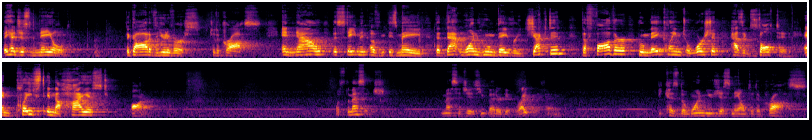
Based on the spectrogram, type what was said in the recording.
They had just nailed the God of the universe to the cross. And now the statement of, is made that that one whom they rejected, the Father whom they claim to worship, has exalted and placed in the highest honor. What's the message? The message is you better get right with him because the one you just nailed to the cross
